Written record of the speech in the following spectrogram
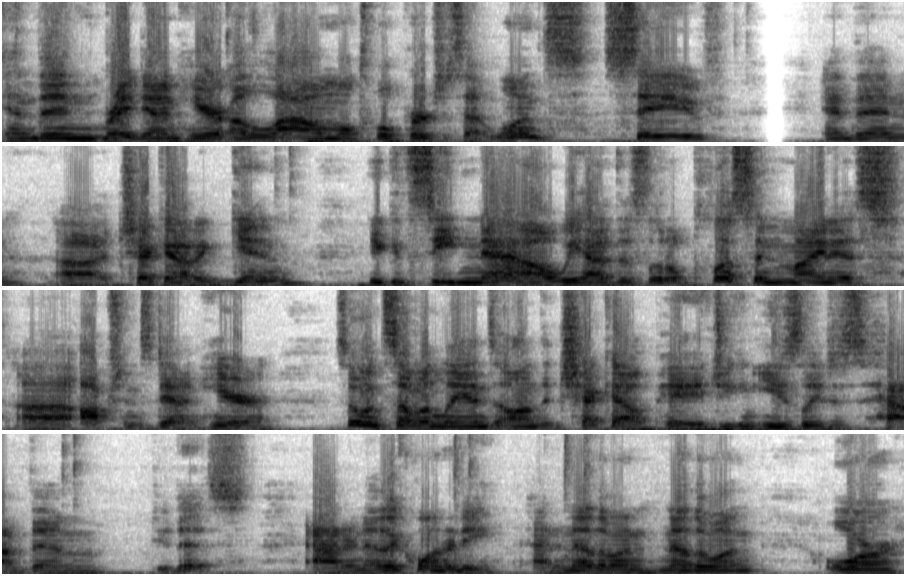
and then right down here, allow multiple purchase at once, save, and then uh, check out again, you can see now we have this little plus and minus uh, options down here. So when someone lands on the checkout page, you can easily just have them do this. Add another quantity, add another one, another one, or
